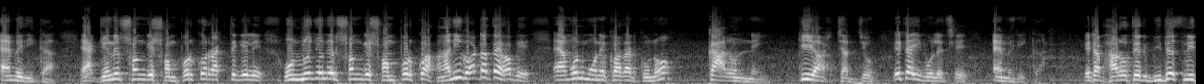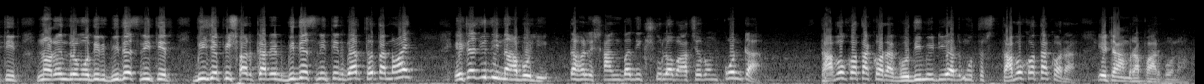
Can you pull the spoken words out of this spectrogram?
আমেরিকা। একজনের সঙ্গে সম্পর্ক রাখতে গেলে অন্যজনের সঙ্গে সম্পর্ক হানি ঘটাতে হবে এমন মনে করার কোনো কারণ নেই। কি আশ্চর্য, এটাই বলেছে আমেরিকা। এটা ভারতের বিদেশ নীতির, নরেন্দ্র মোদীর বিদেশ নীতির, বিজেপি সরকারের বিদেশ নীতির ব্যর্থতা নয়। এটা যদি না বলি, তাহলে সাংবাদিক সুলভ আচরণ কোনটা? স্থাবকতা করা, গদি মিডিয়ার মতো স্থাবকতা করা, এটা আমরা পারব না।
